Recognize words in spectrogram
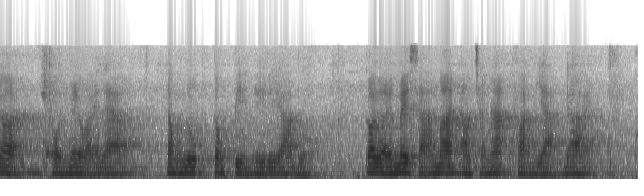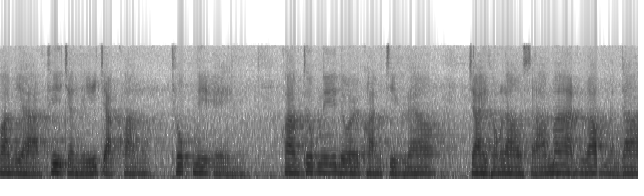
ก็ทนไม่ไหวแล้ว ต้องลุกต้องเปลี่ยนอิริยาบถก็เลยไม่สามารถเอาชนะความอยากได้ ความอยากที่จะหนีจากความทุกข์นี้เอง ความทุกข์นี้โดยความจริงแล้ว ใจของเราสามารถรับมันได้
